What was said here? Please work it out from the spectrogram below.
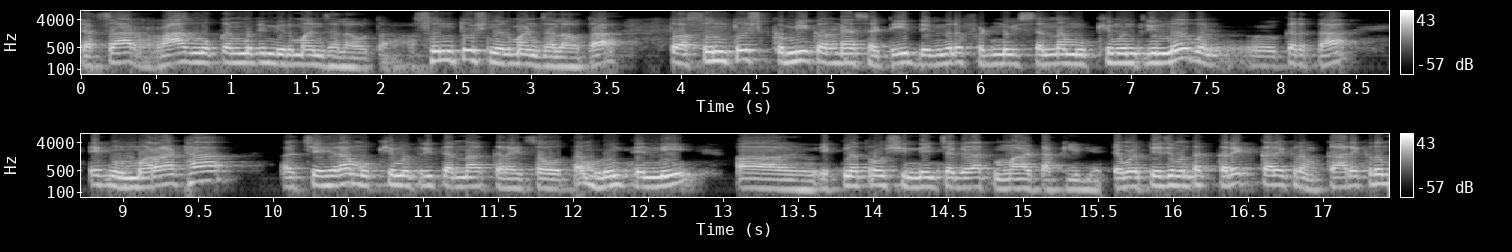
त्याचा राग लोकांमध्ये निर्माण झाला होता असंतोष निर्माण झाला होता. तो असंतोष कमी करण्यासाठी देवेंद्र फडणवीसांना मुख्यमंत्री न बन करता एक मराठा चेहरा मुख्यमंत्री त्यांना करायचा होता म्हणून त्यांनी अं, एकनाथराव शिंदेच्या गळ्यात माळ टाकलेली आहे. त्यामुळे ते जे म्हणतात करेक्ट कार्यक्रम कार्यक्रम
